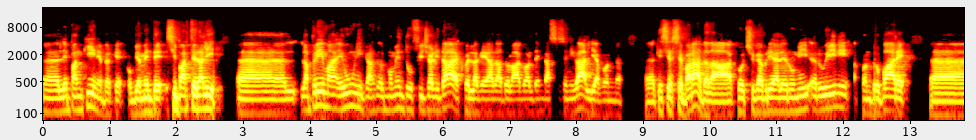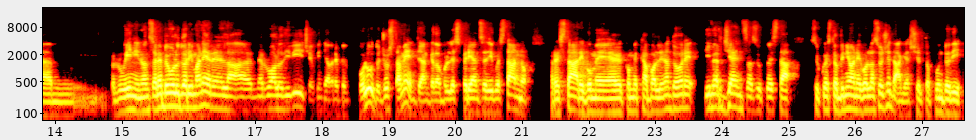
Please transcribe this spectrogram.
eh, le panchine, perché ovviamente si parte da lì. Eh, la prima e unica al momento ufficialità è quella che ha dato la Golden Gas Senigallia, con, eh, che si è separata da coach Gabriele Rumi, Ruini. A quanto pare ehm, Ruini non sarebbe voluto rimanere nella, nel ruolo di vice, quindi avrebbe voluto giustamente, anche dopo l'esperienza di quest'anno, restare come, come capo allenatore. Divergenza su questa su questa opinione con la società che ha scelto appunto di,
